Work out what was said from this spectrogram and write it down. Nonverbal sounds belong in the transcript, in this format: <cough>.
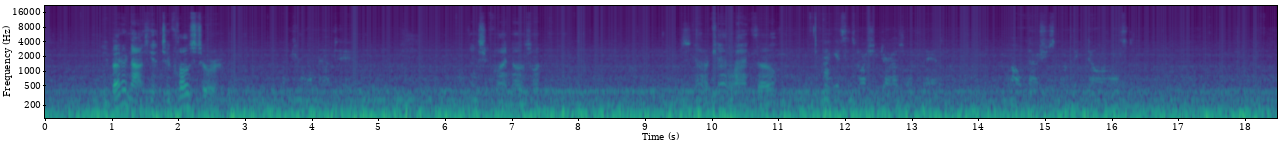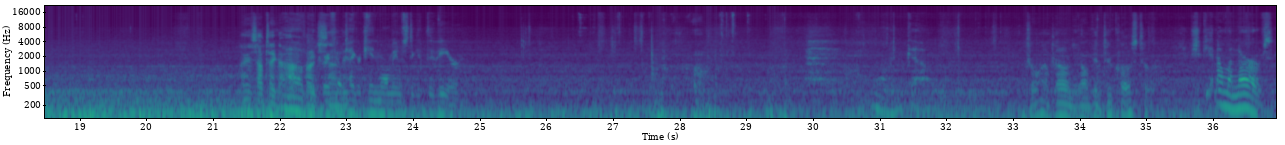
You better not get too close to her. I'm trying not to. I think she quite knows what. She's got a Cadillac though. I guess that's why she drives like that. Oh no, she's going to McDonald's. I guess I'll take a hot Oh, good fudge grief, it'll take her 10 more minutes to get through here. Oh, go. Joy, I'm telling you, don't get too close to her. She's getting on my nerves.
